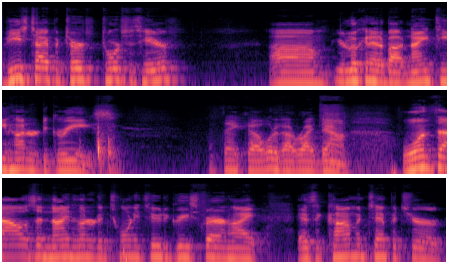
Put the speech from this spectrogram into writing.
These type of tor torches here, um, you're looking at about 1900 degrees. I think, uh, what did I write down? 1,922 degrees Fahrenheit is a common temperature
